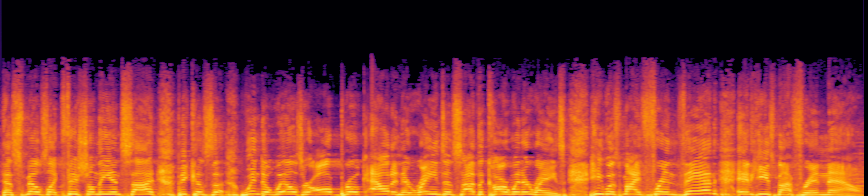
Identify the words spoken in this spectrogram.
that smells like fish on the inside because the window wells are all broke out and it rains inside the car when it rains. He was my friend then, and he's my friend now.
